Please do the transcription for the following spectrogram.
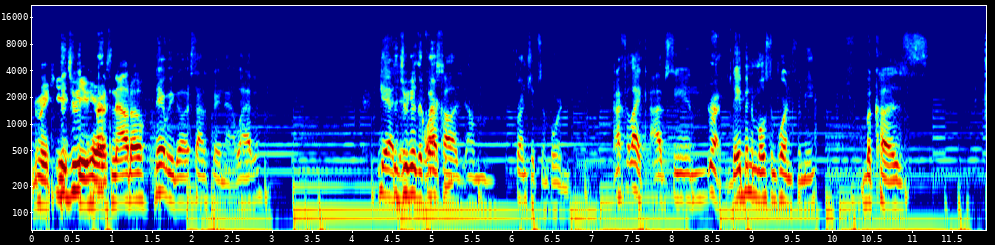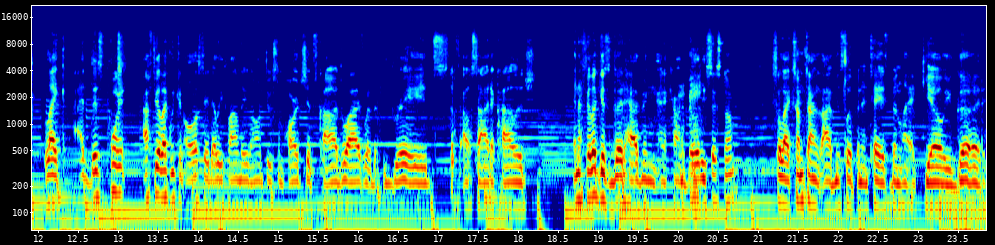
Wait, can, Did you, you- can you hear us now, though? There we go. It sounds clear now. What happened? Yeah, Did you hear the question? College, um, friendship's important. And I feel like I've seen Right. they've been the most important for me because, like, at this point, I feel like we can all say that we finally gone through some hardships college wise, whether it be grades, stuff outside of college. And I feel like it's good having an accountability system. So, like, sometimes I've been slipping and Tay's been like, yo, you good?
